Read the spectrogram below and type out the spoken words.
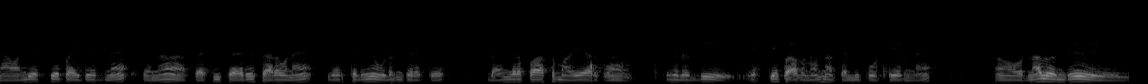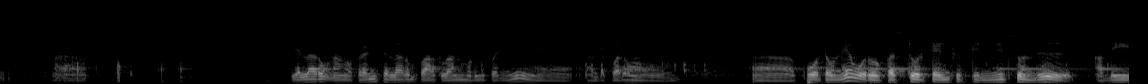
நான் வந்து எஸ்கேப் ஆகிட்டே இருந்தேன். ஏன்னா சசி சார் சரவணன் ஏற்கனவே உடன்பிறப்பே. பயங்கர பாசமழையாக இருக்கும். இதிலேருந்து எஸ்கேப் ஆகணும்னு நான் தள்ளி போட்டே இருந்தேன். ஒரு நாள் வந்து எல்லோரும் நாங்கள் ஃப்ரெண்ட்ஸ் எல்லோரும் பார்க்கலான்னு முடிவு பண்ணி அந்த படம் போட்டோடனே ஒரு ஃபஸ்ட் ஒரு டென் ஃபிஃப்டீன் மினிட்ஸ் வந்து அப்படியே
